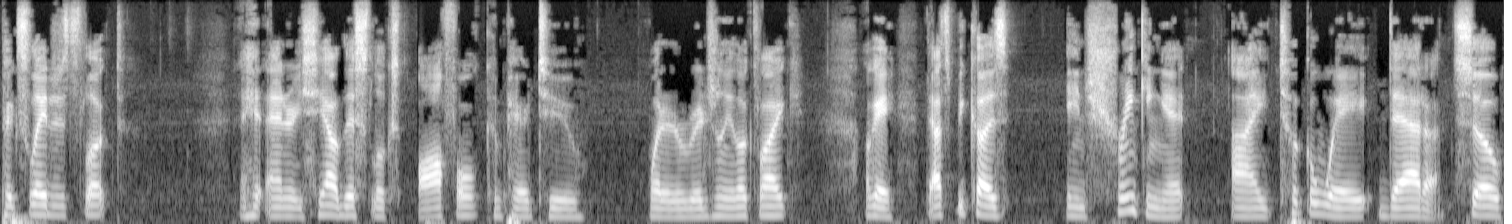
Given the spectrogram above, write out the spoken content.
pixelated it's looked? I hit enter. You see how this looks awful compared to what it originally looked like? Okay, that's because in shrinking it, I took away data. So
